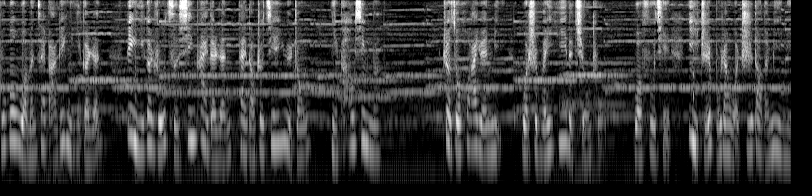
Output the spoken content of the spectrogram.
如果我们再把另一个人，另一个如此心爱的人带到这监狱中，你高兴吗？这座花园里，我是唯一的囚徒。我父亲一直不让我知道的秘密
